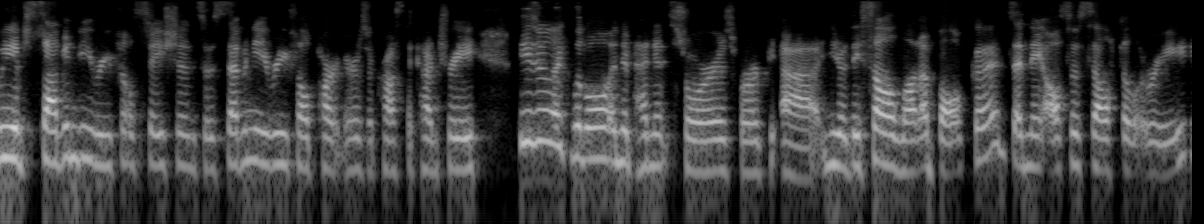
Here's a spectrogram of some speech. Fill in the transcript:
We have 70 refill stations, so 70 refill partners across the country. These are like little independent stores where uh, you know they sell a lot of bulk goods and they also sell fillaree.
